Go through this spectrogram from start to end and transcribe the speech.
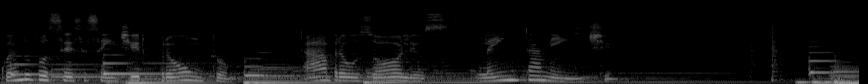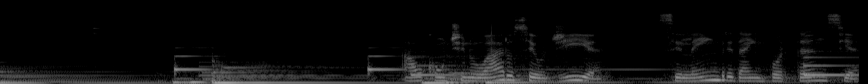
Quando você se sentir pronto, abra os olhos lentamente. Ao continuar o seu dia, se lembre da importância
